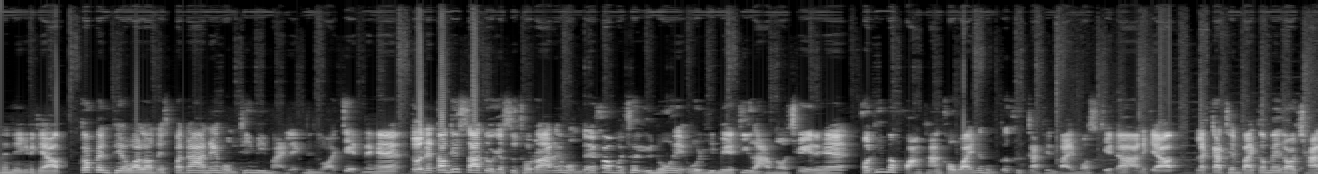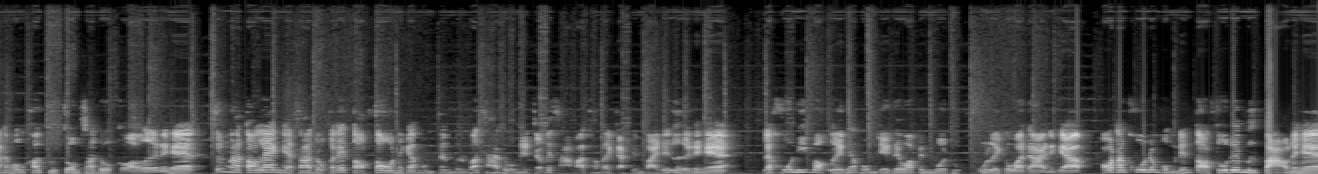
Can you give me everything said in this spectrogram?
นั่นเองนะครับก็เป็นเพียววารอนเอสปาดานผมที่มีหมายเลข 107 นะฮะโดยในตอนที่ซาโดยาสุโทระนะผมได้เข้ามาช่วยอิโนเอโอทิเมทที่ลาวนอเช่นะฮะคนที่มาขวางทางเขาไว้นะผมก็คือกาเทนไบมอสเคดานะครับและกาเทนไบก็ไม่รอช้านะผมเข้าจู่โจมซาโดก่อนเลยนะฮะซึ่งมาตอนแรกเนี่ยซาโดก็ได้ตอบโต้นะครับผมแต่เหมือนว่าซาโดเนี่ยจะไม่สามารถทำรายการเทนไบได้เลยนะฮะและคู่นี้บอกเลยนะครับผมเรียกได้ว่าเป็นมวยถูกคู่เลยก็ว่าได้นะครับเพราะทั้งคู่นั้นผมเน้นต่อสู้ด้วยมือเปล่านะฮะ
